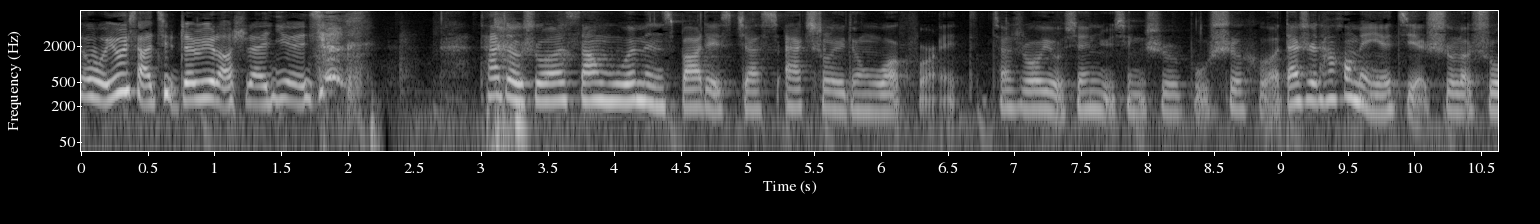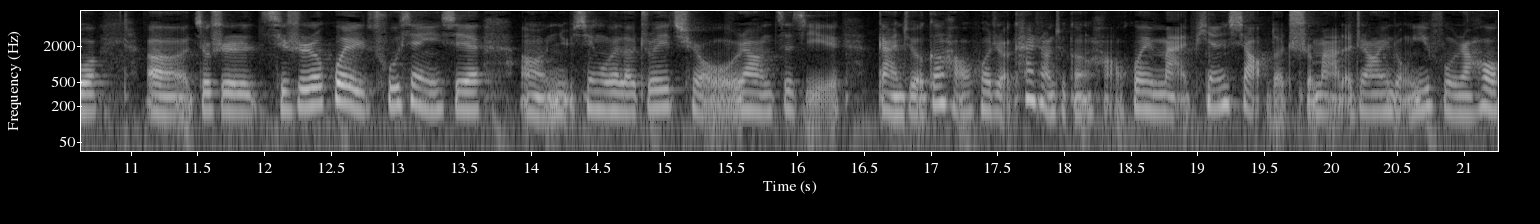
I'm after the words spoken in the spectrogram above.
我又想请郑斌老师来念一下。他就说，Some women's bodies just actually don't work for it。他说有些女性是不适合，但是他后面也解释了说，呃，就是其实会出现一些，呃，女性为了追求让自己感觉更好或者看上去更好，会买偏小的尺码的这样一种衣服，然后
